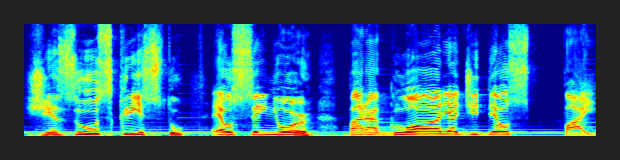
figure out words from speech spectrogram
Jesus Cristo é o Senhor, para a glória de Deus Pai.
